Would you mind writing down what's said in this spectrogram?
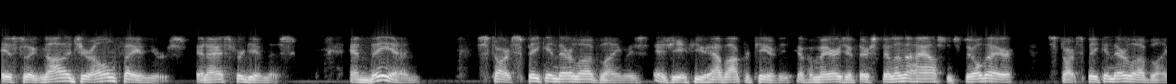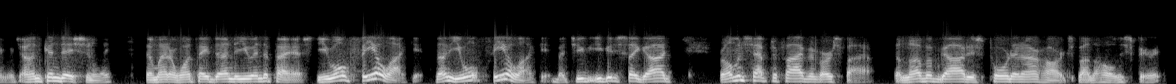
is to acknowledge your own failures and ask forgiveness. And then start speaking their love language as you, if you have opportunity. If a marriage, if they're still in the house and still there, start speaking their love language unconditionally, no matter what they've done to you in the past. You won't feel like it. No, you won't feel like it, but you, you could just say, God, Romans chapter 5 and verse 5, the love of God is poured in our hearts by the Holy Spirit.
